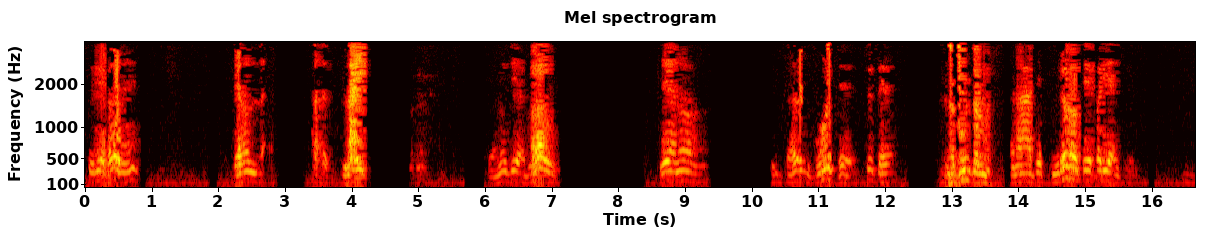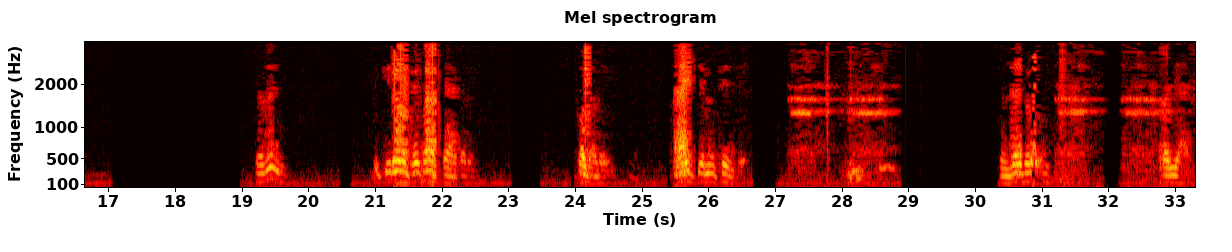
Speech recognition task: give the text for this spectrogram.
સૂર્ય ખરો ને તેનો લાઈટ એનું જે અભાવ જે એનો ધર્મ ગુણ છે શું છે ગુણધર્મ અને આ જે કિરણો છે પર્યાય છે. સમજ્યું ને? એ થયા કરે. પગાડે. છે. સમજાય પર્યાય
